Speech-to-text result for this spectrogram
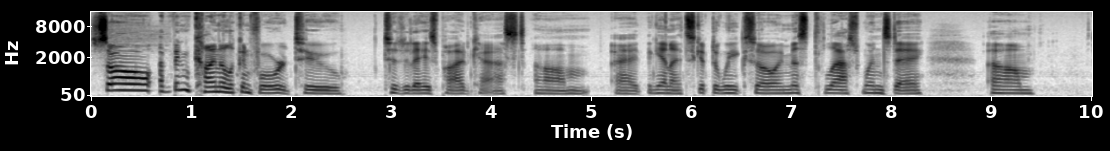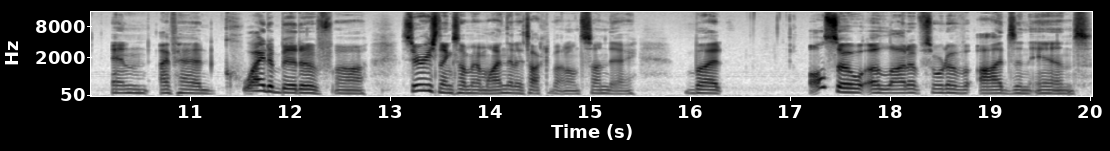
So, I've been kind of looking forward to to today's podcast. Um, I, again, I skipped a week, so I missed last Wednesday. Um, and I've had quite a bit of uh, serious things on my mind that I talked about on Sunday, but also a lot of sort of odds and ends.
